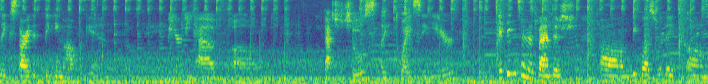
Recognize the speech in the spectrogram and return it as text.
like started picking up again. We already have um, fashion shows like twice a year. I think it's an advantage um, because like um,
